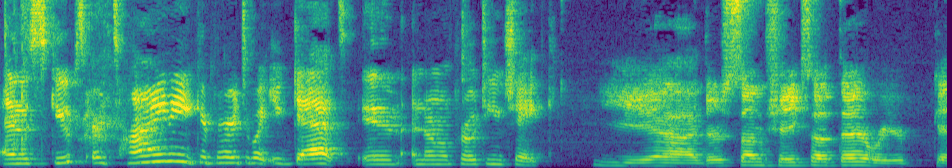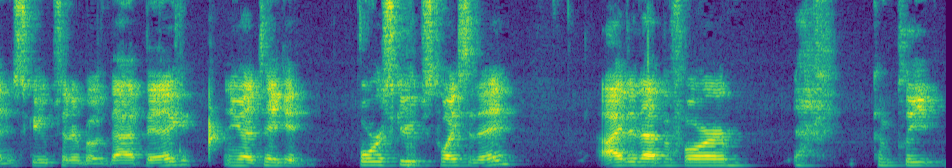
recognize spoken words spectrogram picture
And the scoops are tiny compared to what you get in a normal protein shake. Yeah, there's some shakes out there where you're getting scoops that are about that big, and you gotta take it four scoops twice a day. I did that before. Complete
